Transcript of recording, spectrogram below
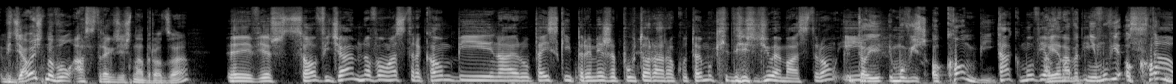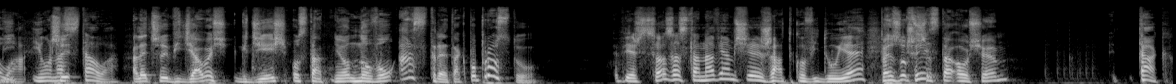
Widziałeś nową Astrę gdzieś na drodze? Y, Wiesz co, widziałem nową Astrę Kombi na europejskiej premierze półtora roku temu, kiedy jeździłem Astrą i... To i, mówisz o kombi. Tak, mówię A ja nawet nie mówię o kombi. Stała i ona Czy- stała. Ale czy widziałeś gdzieś ostatnio nową Astrę, tak po prostu? Wiesz co, zastanawiam się, rzadko widuję. Peugeot Czy- 308? Tak.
